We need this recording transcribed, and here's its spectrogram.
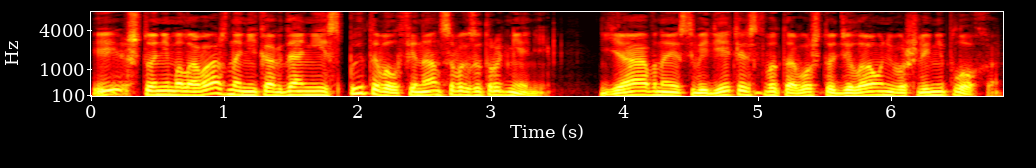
и, что немаловажно, никогда не испытывал финансовых затруднений. Явное свидетельство того, что дела у него шли неплохо.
